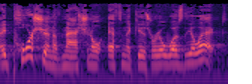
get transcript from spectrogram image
A portion of national ethnic Israel was the elect.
